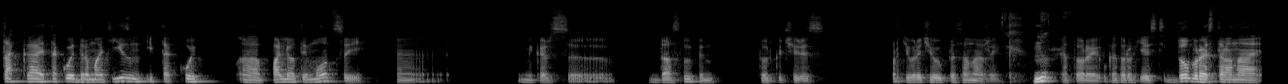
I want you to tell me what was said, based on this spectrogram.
такая, такой драматизм и такой э, полет эмоций, э, мне кажется, доступен только через противоречивых персонажей, ну, которые, у которых есть добрая сторона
